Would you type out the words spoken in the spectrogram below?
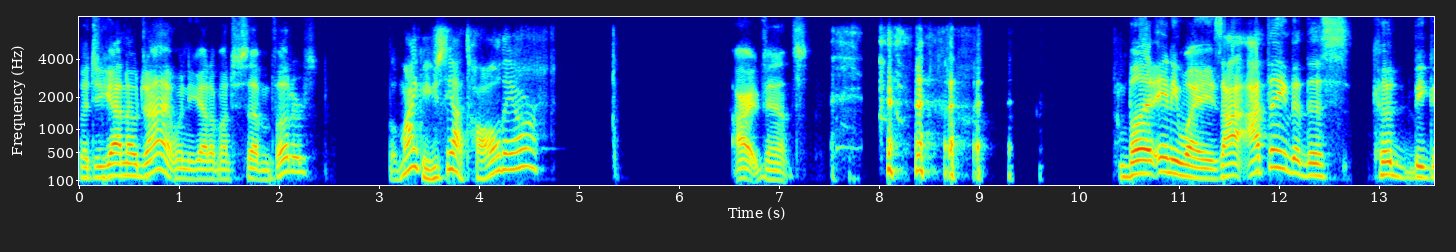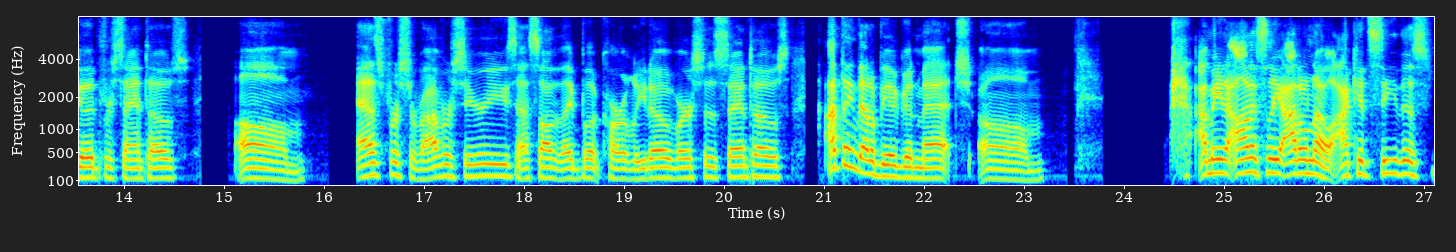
But you got no giant when you got a bunch of seven footers. But Michael, you see how tall they are? All right, Vince. But anyways, I, I think that this could be good for Santos. Um as for Survivor Series, I saw that they booked Carlito versus Santos. I think that'll be a good match. Um I mean, honestly, I don't know. I could see this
